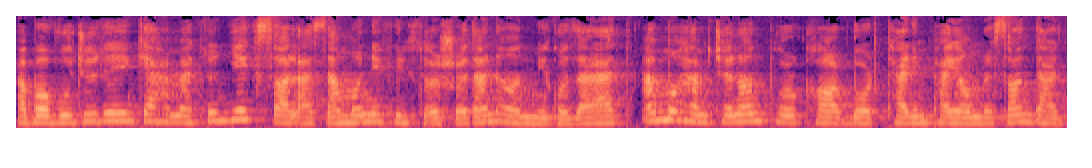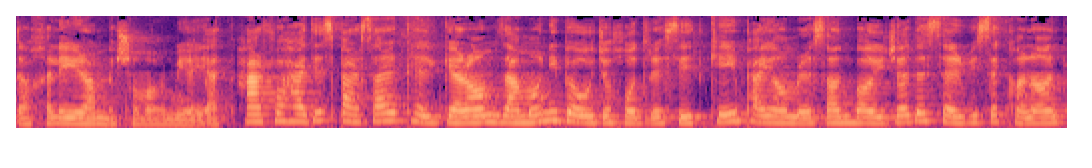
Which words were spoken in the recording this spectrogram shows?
و با وجود اینکه همکنون یک سال از زمان فیلتر شدن آن میگذرد اما همچنان پرکاربردترین پیام رسان در داخل ایران به شمار میآید. حرف و حدیث بر سر تلگرام زمانی به اوج خود رسید که این پیام رسان با ایجاد سرویس کانال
